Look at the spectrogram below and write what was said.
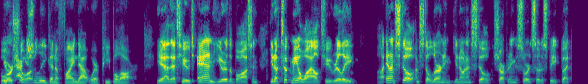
for you're sure actually going to find out where people are. yeah that's huge and you're the boss and you know it took me a while to really uh, and i'm still i'm still learning you know and i'm still sharpening the sword so to speak but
